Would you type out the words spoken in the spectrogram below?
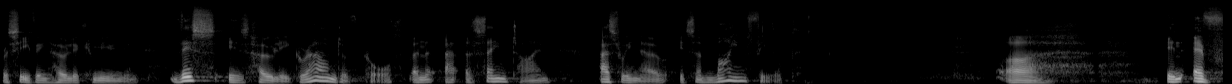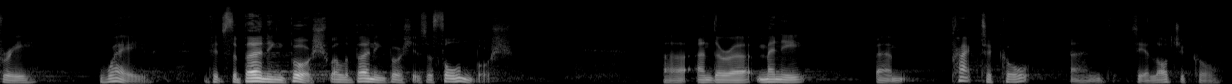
receiving Holy Communion. This is holy ground, of course, and at the same time, as we know, it's a minefield. Uh, in every way. If it's the burning bush, well, the burning bush is a thorn bush. Uh, and there are many um, practical and theological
